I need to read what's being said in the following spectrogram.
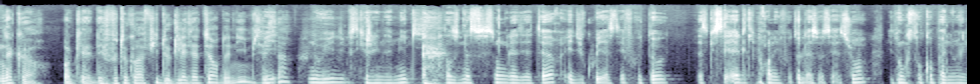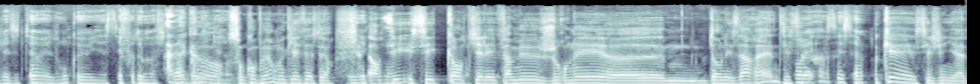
D'accord. Ok. Des photographies de gladiateurs de Nîmes, c'est Oui. ça? Oui, parce que j'ai une amie qui est dans une association de gladiateurs, et du coup, il y a ces photos, parce que c'est elle qui prend les photos de l'association, et donc son compagnon est gladiateur, et donc euh, il y a ces photographies. Ah d'accord. Son compagnon est gladiateur. Alors c'est c'est quand il y a les fameuses journées euh, dans les arènes, c'est ça Ouais, c'est ça. Ok, c'est génial.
